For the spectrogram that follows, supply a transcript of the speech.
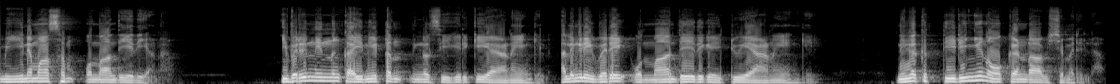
മീനമാസം ഒന്നാം തീയതിയാണ്. ഇവരിൽ നിന്നും കൈനീട്ടം നിങ്ങൾ സ്വീകരിക്കുകയാണ് എങ്കിൽ അല്ലെങ്കിൽ ഇവരെ ഒന്നാം തീയതി കയറ്റുകയാണ് എങ്കിൽ നിങ്ങൾക്ക് തിരിഞ്ഞു നോക്കേണ്ട ആവശ്യം വരില്ല.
